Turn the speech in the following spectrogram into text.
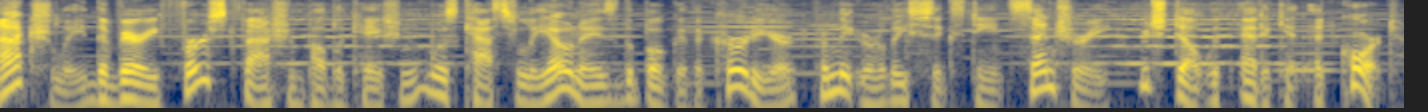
Actually, the very first fashion publication was Castiglione's The Book of the Courtier from the early 16th century, which dealt with etiquette at court.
